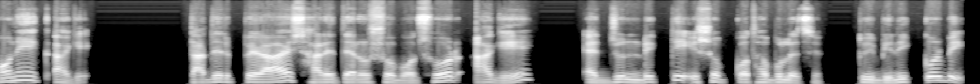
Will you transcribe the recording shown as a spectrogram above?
অনেক আগে, তাদের প্রায় সাড়ে তেরোশো বছর আগে একজন ব্যক্তি এসব কথা বলেছে। তুই বিলিক করবি?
